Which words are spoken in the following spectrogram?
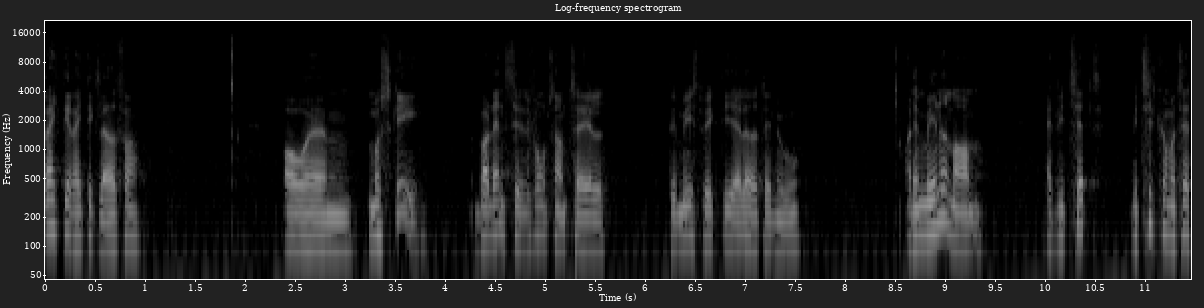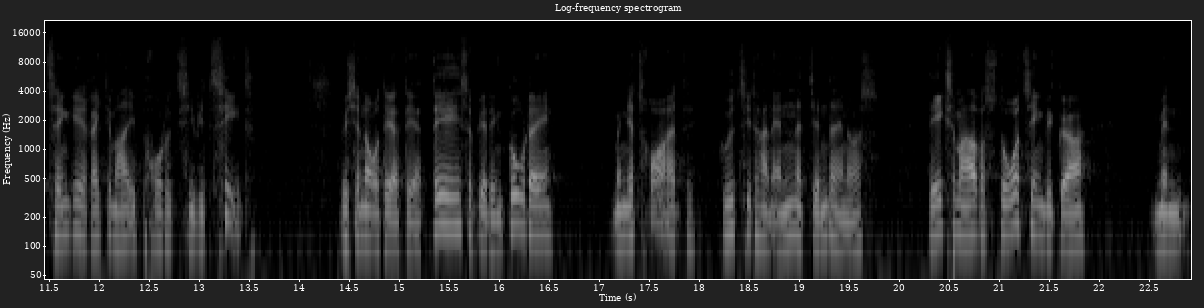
rigtig, rigtig glad for. Og øhm, måske var den telefonsamtale det mest vigtige, jeg lavede den uge. Og det mindede mig om, at vi, tæt, vi tit kommer til at tænke rigtig meget i produktivitet. Hvis jeg når det og det og det, så bliver det en god dag. Men jeg tror, at Gud tit har en anden agenda end os. Det er ikke så meget, hvor store ting vi gør, men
